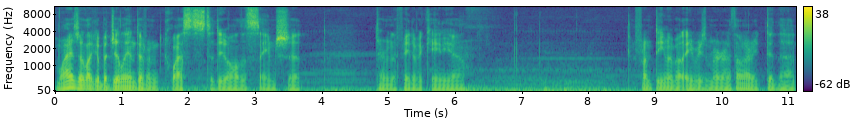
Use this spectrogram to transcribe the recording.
Why is there like a bajillion different quests to do all the same shit? Determine the fate of Acadia. Confront Dima about Avery's murder. I thought I already did that.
